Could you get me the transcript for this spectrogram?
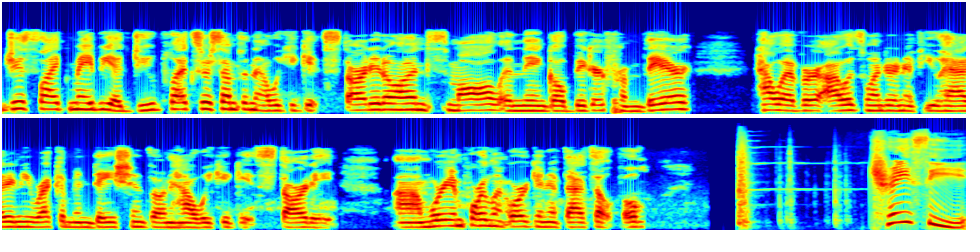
just like maybe a duplex or something that we could get started on small and then go bigger from there. However, I was wondering if you had any recommendations on how we could get started. Um, we're in Portland, Oregon, if that's helpful. Trayci,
